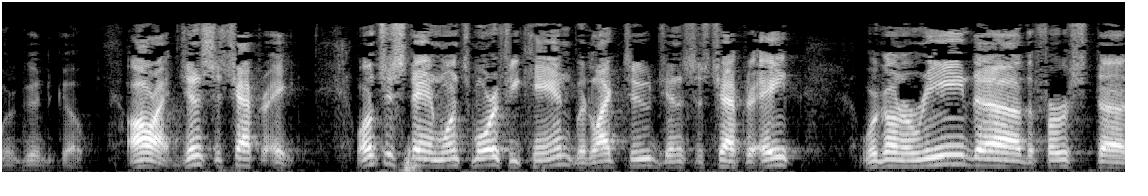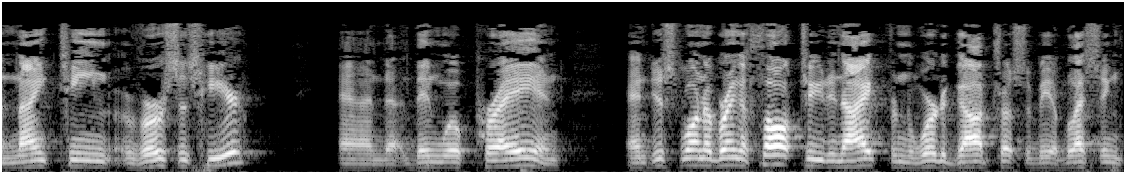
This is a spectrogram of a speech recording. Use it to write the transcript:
We're good to go. All right. Genesis chapter 8. Why don't you stand once more if you can? Would like to. Genesis chapter 8. We're going to read uh, the first uh, 19 verses here, and uh, then we'll pray and and just want to bring a thought to you tonight from the Word of God. Trust to be a blessing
